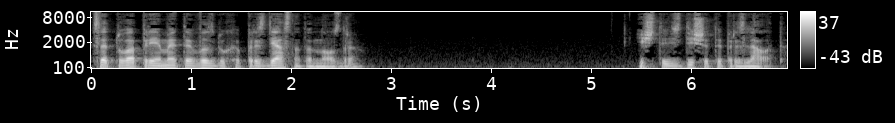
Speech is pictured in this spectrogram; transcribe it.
След това приемете въздуха през дясната ноздра и ще издишате през лявата.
